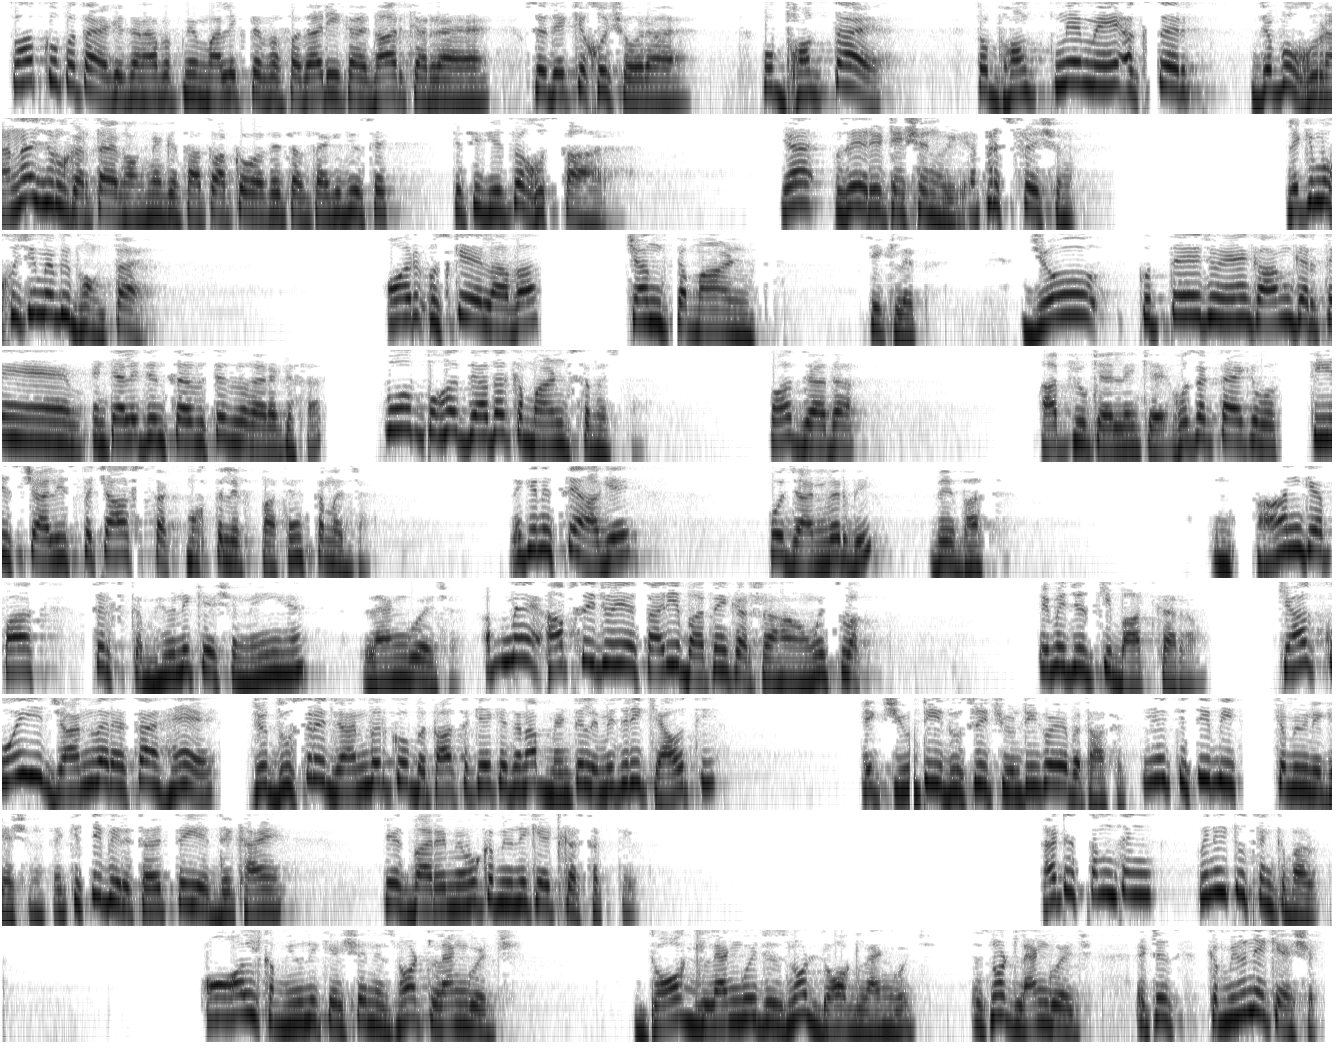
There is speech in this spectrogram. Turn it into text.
تو آپ کو پتا ہے کہ جناب اپنے مالک سے وفاداری کا اظہار کر رہا ہے اسے دیکھ کے خوش ہو رہا ہے وہ بھونکتا ہے تو بھونکنے میں اکثر جب وہ گرانا شروع کرتا ہے بھونکنے کے ساتھ تو آپ کو پتا چلتا ہے کہ جی اسے کسی چیز پہ غصہ آ رہا ہے یا اسے اریٹیشن ہوئی ہے فرسٹریشن لیکن وہ خوشی میں بھی بھونکتا ہے اور اس کے علاوہ چند کمانڈز سیکھ لیتا ہے جو کتے جو ہیں کام کرتے ہیں انٹیلیجنس سروسز وغیرہ کے ساتھ وہ بہت زیادہ کمانڈ سمجھتا ہے بہت زیادہ آپ یوں کہہ لیں کہ ہو سکتا ہے کہ وہ تیس چالیس پچاس تک مختلف باتیں سمجھ جائیں لیکن اس سے آگے وہ جانور بھی بے بس ہے انسان کے پاس صرف کمیونیکیشن نہیں ہے لینگویج ہے اب میں آپ سے جو یہ ساری باتیں کر رہا ہوں اس وقت امیجز کی بات کر رہا ہوں کیا کوئی جانور ایسا ہے جو دوسرے جانور کو بتا سکے کہ جناب مینٹل امیجری کیا ہوتی ہے ایک چیونٹی دوسری چیونٹی کو یہ بتا سکتی ہے کسی بھی کمیونیکیشن سے کسی بھی ریسرچ سے یہ دکھائیں کہ اس بارے میں وہ کمیونیکیٹ کر سکتی ہو that is something we need to think about all communication is not language dog language is not dog language is not language it is communication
